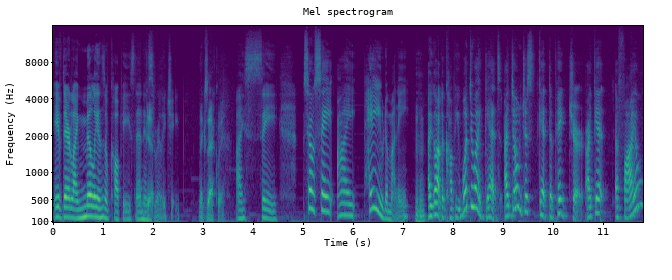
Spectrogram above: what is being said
If there are like millions of copies, then it's Yeah. really cheap. exactly. I see. So, say I pay you the money, Mm-hmm. I got the copy. What do I get? I don't just get the picture, I get a file?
